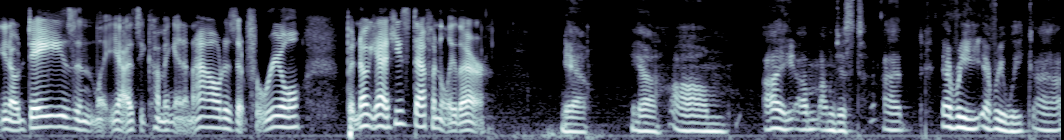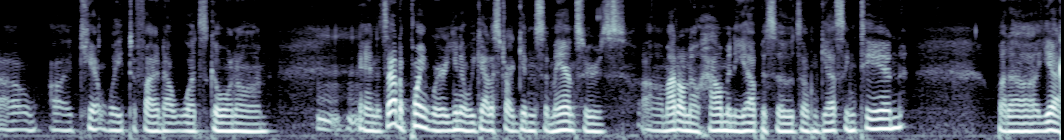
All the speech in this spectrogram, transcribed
you know days and like yeah, is he coming in and out? Is it for real? But no, yeah, he's definitely there. Yeah. Yeah. Um, I I'm I'm just I, every every week I I can't wait to find out what's going on. Hmm And it's at a point where you know we got to start getting some answers. Um, I don't know how many episodes. I'm guessing ten, but uh, yeah,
